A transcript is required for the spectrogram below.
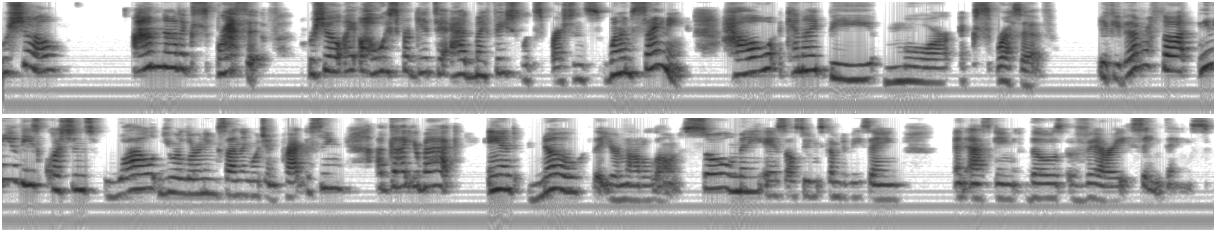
Rochelle, I'm not expressive. Rochelle, I always forget to add my facial expressions when I'm signing. How can I be more expressive? If you've ever thought any of these questions while you are learning sign language and practicing, I've got your back. And know that you're not alone. So many ASL students come to me saying and asking those very same things.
